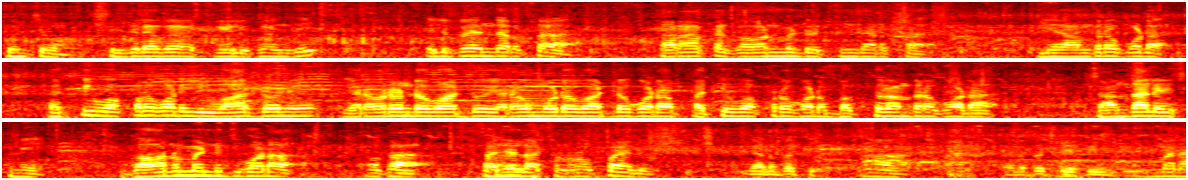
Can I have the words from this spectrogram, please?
కొంచెం శిథిల వ్యవస్థకి వెళ్ళిపోయింది. వెళ్ళిపోయిన తర్వాత తర్వాత గవర్నమెంట్ వచ్చిన తర్వాత దీనందరూ కూడా ప్రతి ఒక్కరు కూడా ఈ వార్డులోని ఇరవై రెండో వార్డు ఇరవై మూడో వార్డులో కూడా ప్రతి ఒక్కరు కూడా భక్తులందరూ కూడా చందాలు వేసుకుని గవర్నమెంట్ నుంచి కూడా ఒక పన్నెండు లక్షల రూపాయలు గణపతి. మన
